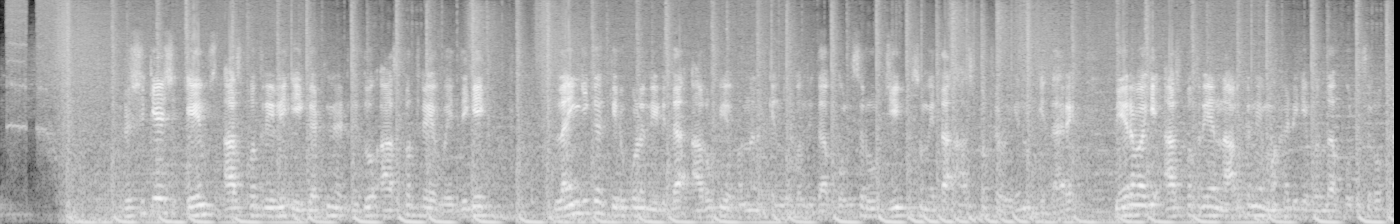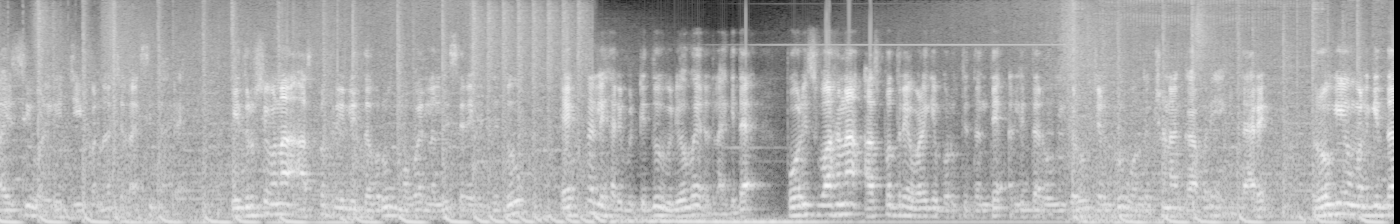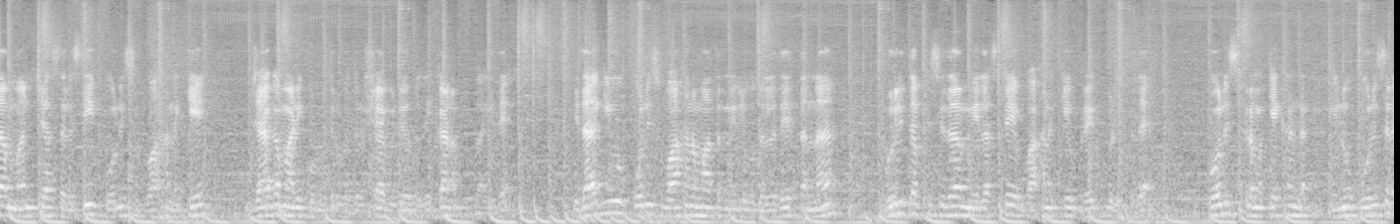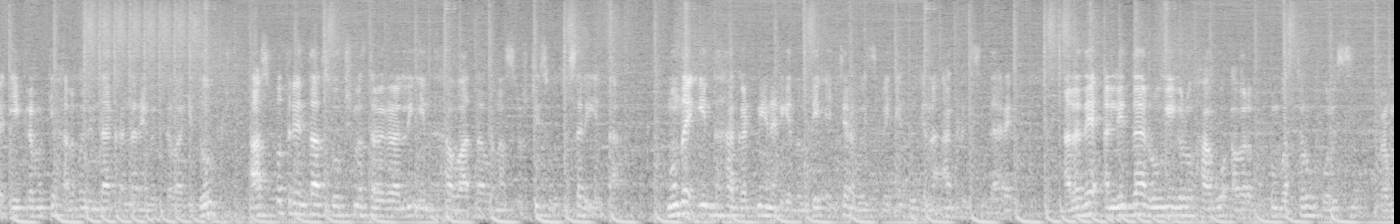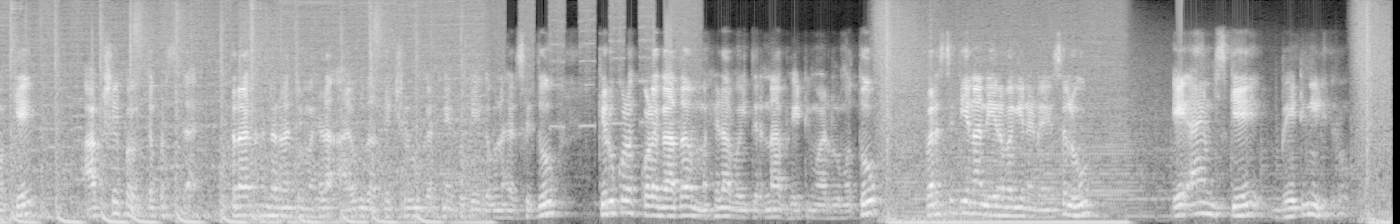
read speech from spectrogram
Rishikesh AIIMS ಆಸ್ಪತ್ರೆಯಲ್ಲಿ ಈ ಘಟನೆ ನಡೆದಿದ್ದು, ಆಸ್ಪತ್ರೆಯ ವೈದ್ಯಕೀಯ ಲೈಂಗಿಕ ಕಿರುಕುಳ ನೀಡಿದ ಆರೋಪಿಯ ಬಂಧನಕ್ಕೆಂದು ಬಂದಿದ್ದ ಪೊಲೀಸರು ಜೀಪ್ ಸಮೇತ ಆಸ್ಪತ್ರೆಯೊಳಗೆ ನುಗ್ಗಿದ್ದಾರೆ. ನೇರವಾಗಿ ಆಸ್ಪತ್ರೆಯ ನಾಲ್ಕನೇ ಮಹಡಿಗೆ ಬಂದ ಪೊಲೀಸರು ಐಸಿಯು ಒಳಗೆ ಜೀಪನ್ನು ಚಲಾಯಿಸಿದ್ದಾರೆ. ಈ ದೃಶ್ಯವನ್ನ ಆಸ್ಪತ್ರೆಯಲ್ಲಿದ್ದವರು ಮೊಬೈಲ್ನಲ್ಲಿ ಸೆರೆ ಹಿಡಿದಿದ್ದು ಎಕ್ಸ್ನಲ್ಲಿ ಹರಿಬಿಟ್ಟಿದ್ದು ವಿಡಿಯೋ ವೈರಲ್ ಆಗಿದೆ. ಪೊಲೀಸ್ ವಾಹನ ಆಸ್ಪತ್ರೆಯ ಒಳಗೆ ಬರುತ್ತಿದ್ದಂತೆ ಅಲ್ಲಿದ್ದ ರೋಗಿಗಳು ಜನರು ಒಂದು ಕ್ಷಣ ಗಾಬರಿಯಾಗಿದ್ದಾರೆ. ರೋಗಿಯು ಮಲಗಿದ್ದ ಮಂಚ ಸರಿಸಿ ಪೊಲೀಸ್ ವಾಹನಕ್ಕೆ ಜಾಗ ಮಾಡಿಕೊಡುತ್ತಿರುವ ದೃಶ್ಯ ವಿಡಿಯೋದಲ್ಲಿ ಕಾಣಬಹುದಾಗಿದೆ. ಇದಾಗಿಯೂ ಪೊಲೀಸ್ ವಾಹನ ಮಾತ್ರ ನಿಲ್ಲುವುದಲ್ಲದೆ ತನ್ನ ಗುರಿ ತಪ್ಪಿಸಿದ ಮೇಲಷ್ಟೇ ವಾಹನಕ್ಕೆ ಬ್ರೇಕ್ ಬೀಳುತ್ತದೆ. ಪೊಲೀಸ್ ಕ್ರಮಕ್ಕೆ ಖಂಡನೆ ಇನ್ನು ಪೊಲೀಸರ ಈ ಕ್ರಮಕ್ಕೆ ಹಲವರಿಂದ ಖಂಡನೆ ವ್ಯಕ್ತವಾಗಿದ್ದು ಆಸ್ಪತ್ರೆಯಂತಹ ಸೂಕ್ಷ್ಮ ಸ್ಥಳಗಳಲ್ಲಿ ಇಂತಹ ವಾತಾವರಣ ಸೃಷ್ಟಿಸುವುದು ಸರಿಯಿಲ್ಲ. ಮುಂದೆ ಇಂತಹ ಘಟನೆ ನಡೆಯದಂತೆ ಎಚ್ಚರ ವಹಿಸಬೇಕೆಂದು ಜನ ಆಗ್ರಹಿಸಿದ್ದಾರೆ. ಅಲ್ಲದೆ ಅಲ್ಲಿದ್ದ ರೋಗಿಗಳು ಹಾಗೂ ಅವರ ಕುಟುಂಬಸ್ಥರು ಪೊಲೀಸ್ ಕ್ರಮಕ್ಕೆ ಆಕ್ಷೇಪ ವ್ಯಕ್ತಪಡಿಸಿದ್ದಾರೆ. ಉತ್ತರಾಖಂಡ ರಾಜ್ಯ ಮಹಿಳಾ ಆಯೋಗದ ಅಧ್ಯಕ್ಷರು ಘಟನೆ ಬಗ್ಗೆ ಗಮನಹರಿಸಿದ್ದು ಕಿರುಕುಳಕ್ಕೊಳಗಾದ ಮಹಿಳಾ ವೈದ್ಯರನ್ನ ಭೇಟಿ ಮಾಡಲು ಮತ್ತು ಪರಿಸ್ಥಿತಿಯನ್ನ ನೇರವಾಗಿ ನಿರ್ಣಯಿಸಲು ಎಐಎಂಸ್ಗೆ ಭೇಟಿ ನೀಡಿದರು.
